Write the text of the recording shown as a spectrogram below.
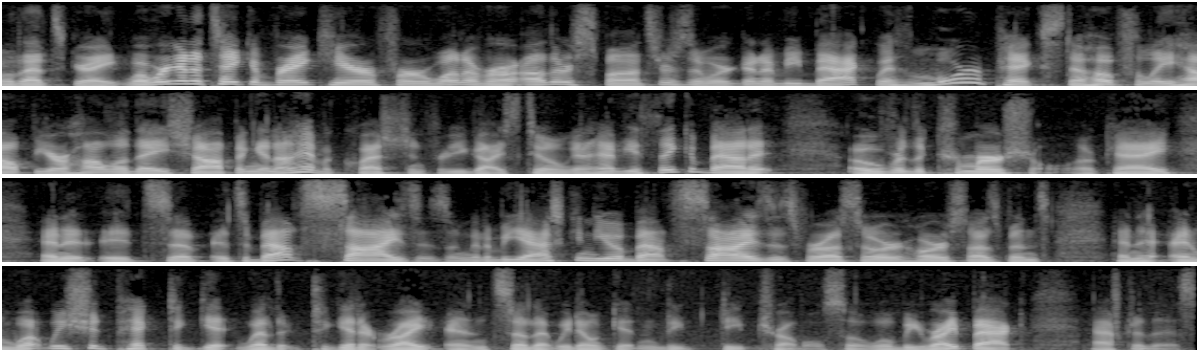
Well, that's great. Well, we're going to take a break here for one of our other sponsors, and we're going to be back with more picks to hopefully help your holiday shopping. And I have a question for you guys, too. I'm going to have you think about it over the commercial, okay? And it, it's, uh, it's about sizes. I'm going to be asking you about sizes for us hor- horse husbands and, and what we should pick to get, whether, to get it right and so that we don't get in deep, deep trouble. So we'll be right back after this.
